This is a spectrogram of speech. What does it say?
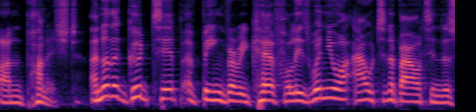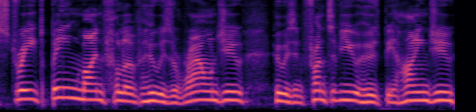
unpunished. Another good tip of being very careful is when you are out and about in the street, being mindful of who is around you, who is in front of you, who's behind you.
